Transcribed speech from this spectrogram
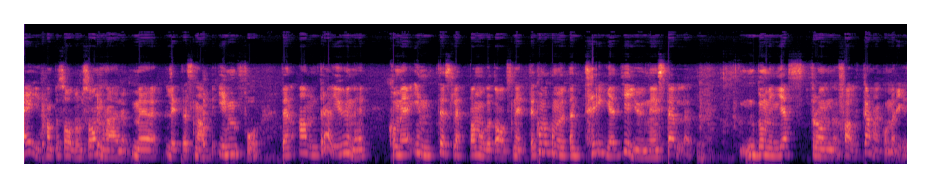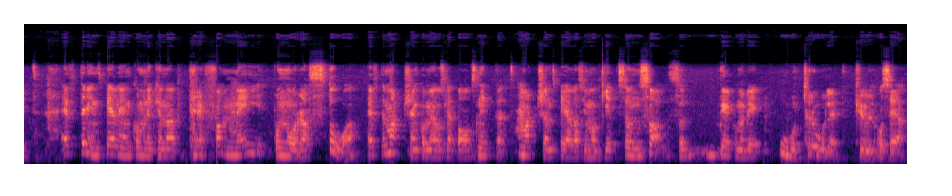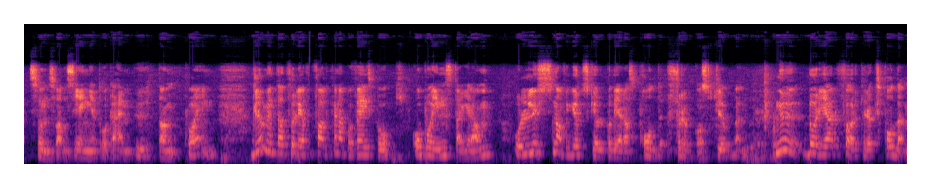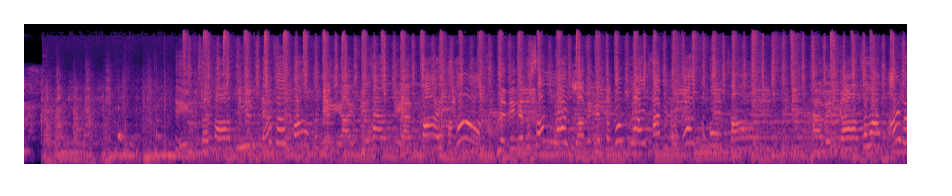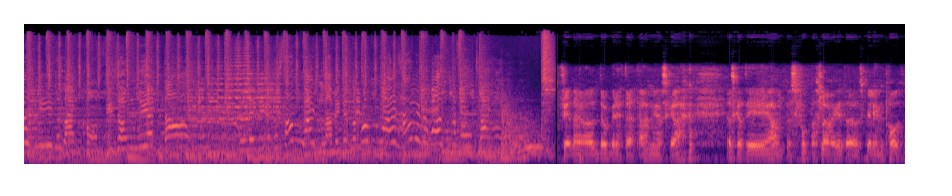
Hej, Hampus Adolfsson här med lite snabb info. Den 2 juni kommer jag inte släppa något avsnitt. Det kommer komma ut den 3 juni istället. Då min gäst från Falkarna kommer hit. Efter inspelningen kommer ni kunna träffa mig på Norra Stå. Efter matchen kommer jag att släppa avsnittet. Matchen spelas ju mot GIF Sundsvall, så det kommer bli otroligt kul att se Sundsvallsgänget åka hem utan poäng. Glöm inte att följa Falkarna på Facebook och på Instagram. Och lyssna för guds skull på deras podd Frukostklubben. Nu börjar Förkrökspodden. Things ha ha! Living in the sunlight, loving in the moonlight, having a wonderful time. Fredag, då berättade jag att ja, men jag, ska, jag ska till Hampus i fotbollslaget och spela in podd.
